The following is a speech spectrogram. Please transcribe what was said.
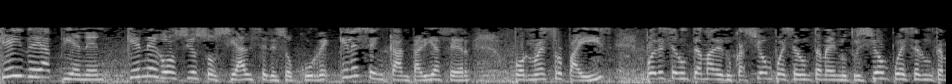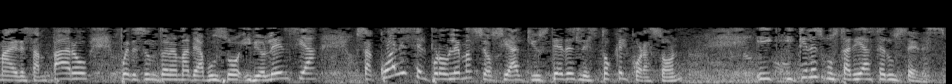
Qué idea tienen, qué negocio social se les ocurre, qué les encantaría hacer por nuestro país. Puede ser un tema de educación, puede ser un tema de nutrición, puede ser un tema de desamparo, puede ser un tema de abuso y violencia. O sea, ¿cuál es el problema social que a ustedes les toca el corazón y, y qué les gustaría hacer ustedes?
